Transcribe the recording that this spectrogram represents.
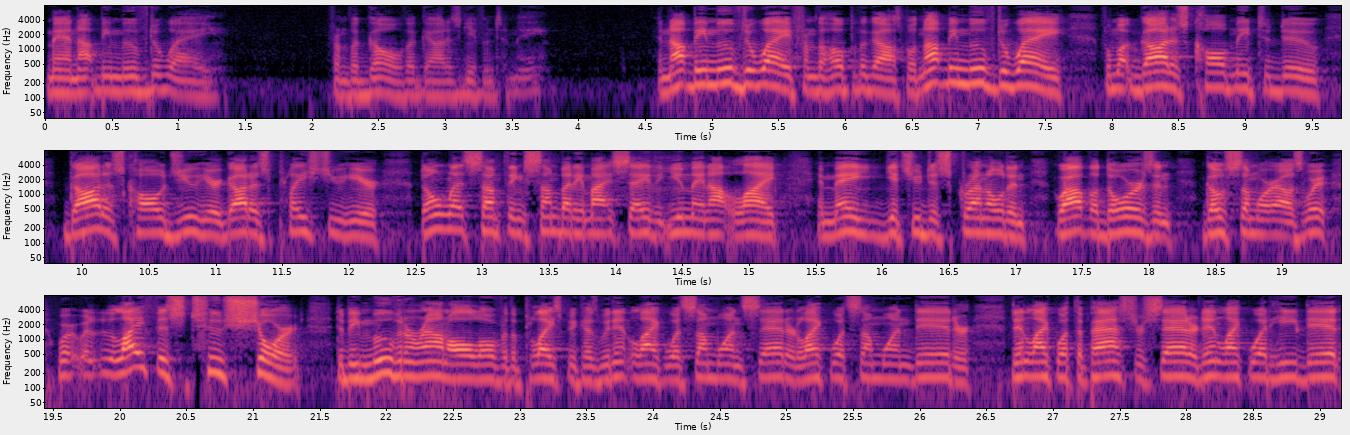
May I not be moved away from the goal that God has given to me and not be moved away from the hope of the gospel, not be moved away from what God has called me to do. God has called you here, God has placed you here. Don't let something somebody might say that you may not like and may get you disgruntled and go out the doors and go somewhere else. We're, we're, life is too short to be moving around all over the place because we didn't like what someone said or like what someone did or didn't like what the pastor said or didn't like what he did,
